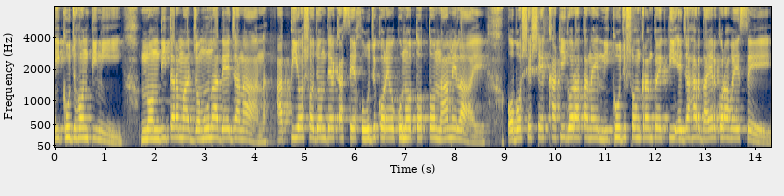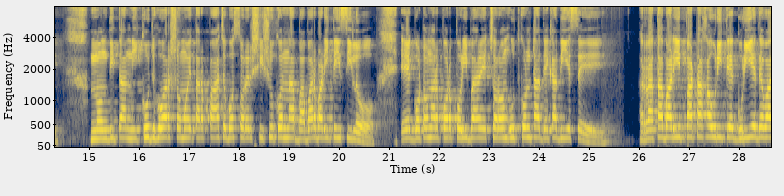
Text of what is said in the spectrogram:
নিখোঁজ হন তিনি। নন্দিতার মা যমুনা দে জানান, আত্মীয় স্বজনদের কাছে খোঁজ করেও কোনো তথ্য না মেলায়। অবশেষে খাটিগড়া থানায় নিখোঁজ সংক্রান্ত একটি এজাহার দায়ের করা হয়েছে। নন্দিতা নিখোঁজ হওয়ার সময় তার পাঁচ বছরের শিশুকন্যা বাবার বাড়িতেই ছিল। এ ঘটনার পর পরিবারে চরম উৎকণ্ঠা দেখা দিয়েছে। রাতাবাড়ি পাটাকাউরিতে গুড়িয়ে দেওয়া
